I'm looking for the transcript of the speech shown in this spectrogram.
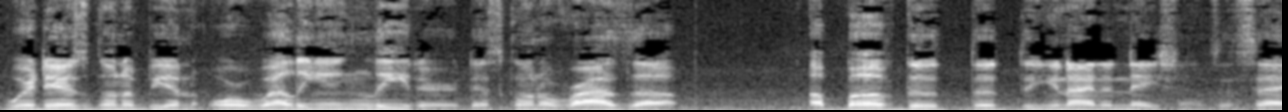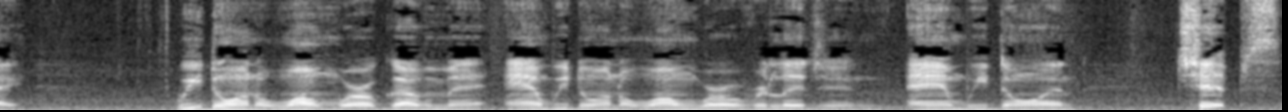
where there's going to be an Orwellian leader that's going to rise up above the, the, the United Nations and say, we doing a one world government, and we doing a one world religion, and we doing chips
